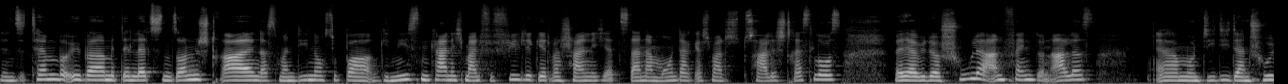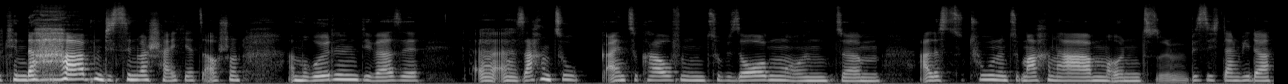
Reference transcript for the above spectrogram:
den September über mit den letzten Sonnenstrahlen, dass man die noch super genießen kann. Ich meine, für viele geht wahrscheinlich jetzt dann am Montag erstmal totale Stress los, weil ja wieder Schule anfängt und alles. Ähm, und die, die dann Schulkinder haben, die sind wahrscheinlich jetzt auch schon am Rödeln, diverse äh, äh Sachen zu einzukaufen, zu besorgen und ähm, alles zu tun und zu machen haben und äh, bis sich dann wieder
